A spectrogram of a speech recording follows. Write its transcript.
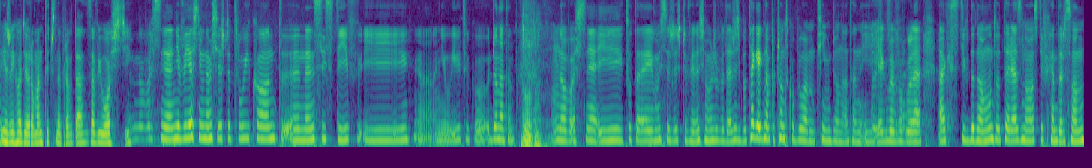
jeżeli chodzi o romantyczne, prawda, zawiłości. No właśnie, nie wyjaśnił nam się jeszcze trójkąt y, Nancy, Steve i a, nie Will, tylko Jonathan. Jonathan. No właśnie i tutaj myślę, że jeszcze wiele się może wydarzyć, bo tak jak na początku byłam team Jonathan i jakby w ogóle ach, Steve do domu, to teraz no Steve Henderson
